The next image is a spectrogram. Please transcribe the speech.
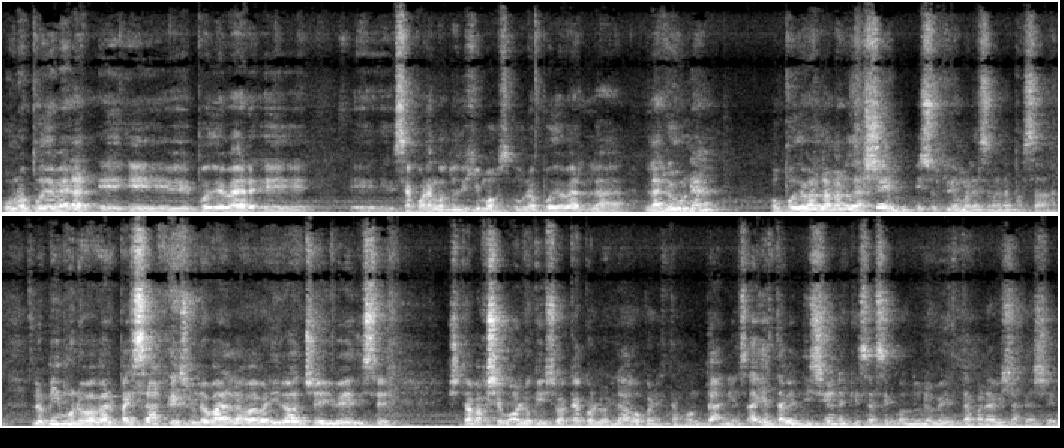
Uno puede ver, eh, eh, puede ver eh, ¿se acuerdan cuando dijimos uno puede ver la, la luna o puede ver la mano de Hashem? Eso estuvimos la semana pasada. Lo mismo uno va a ver paisajes, uno va a la Bariloche y ve, dice, Shtabach Shemón, lo que hizo acá con los lagos, con estas montañas. Hay hasta bendiciones que se hacen cuando uno ve estas maravillas de Hashem.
